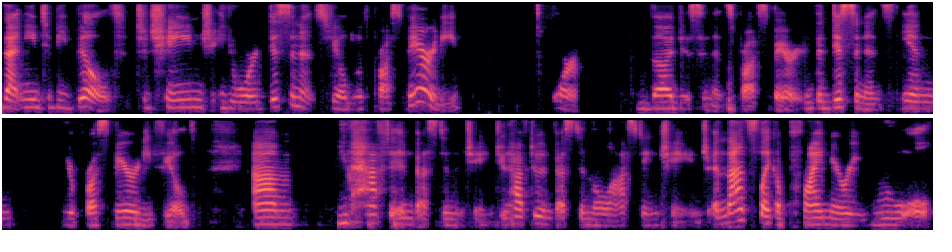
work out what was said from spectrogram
that need to be built to change your dissonance field with prosperity or the dissonance prosperity, the dissonance in your prosperity field. Um, you have to invest in the change. You have to invest in the lasting change. And that's like a primary rule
